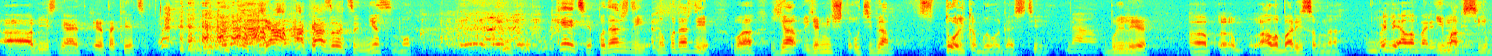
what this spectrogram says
а, объясняет это Кэти. Я, оказывается, не смог. Кэти, подожди, ну подожди. Я, я мечтаю, у тебя столько было гостей. Да. Были а, а, Алла Борисовна Были Алла и Борисовна. Максим.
